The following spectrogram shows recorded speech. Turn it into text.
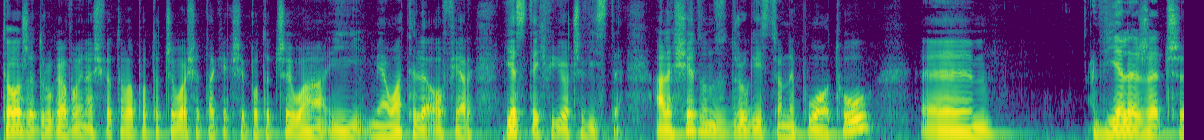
To, że druga wojna światowa potoczyła się tak, jak się potoczyła i miała tyle ofiar, jest w tej chwili oczywiste. Ale siedząc z drugiej strony płotu, yy, wiele rzeczy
